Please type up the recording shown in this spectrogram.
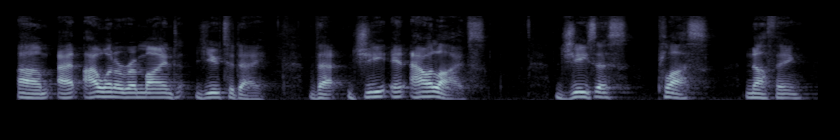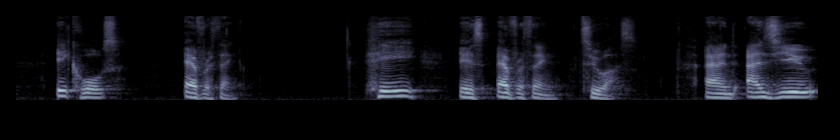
Um, and I want to remind you today that G, in our lives, Jesus plus nothing equals everything. He is everything to us. And as you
